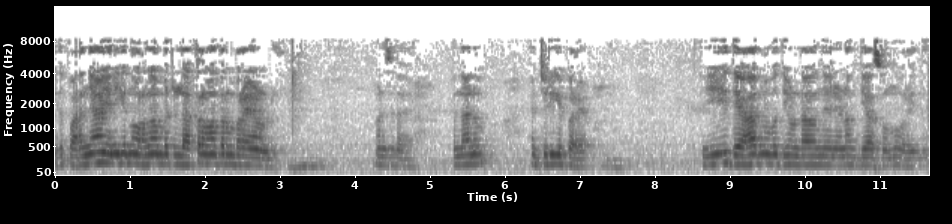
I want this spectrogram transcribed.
ഇത് പറഞ്ഞാൽ എനിക്കൊന്നും ഉറങ്ങാൻ പറ്റില്ല. അത്രമാത്രം പറയാനുണ്ട്. മനസ്സിലായോ? എന്നാലും ചുരുക്കി പറയാം. ഈ ദേഹാത്മബുദ്ധി ഉണ്ടാകുന്നതിനാണ് അധ്യാസം എന്ന് പറയുന്നത്.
